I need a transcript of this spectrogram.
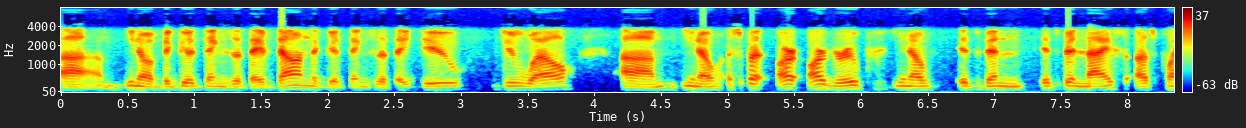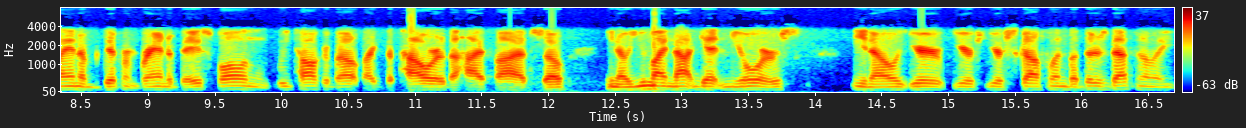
um, you know, of the good things that they've done, the good things that they do do well. Um, you know, our our group, you know, it's been it's been nice us playing a different brand of baseball, and we talk about like the power of the high five. So you know, you might not get in yours, you know, you're you're you're scuffling, but there's definitely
